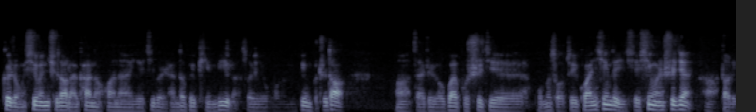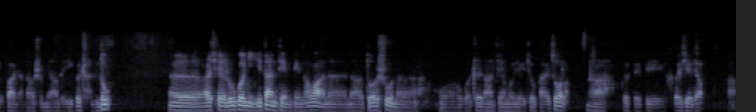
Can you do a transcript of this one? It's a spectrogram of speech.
各种新闻渠道来看的话呢，也基本上都被屏蔽了，所以我们并不知道。啊，在这个外部世界，我们所最关心的一些新闻事件啊，到底发展到什么样的一个程度？呃，而且如果你一旦点评的话呢，那多数呢，我我这档节目也就白做了啊，会被被和谐掉啊，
